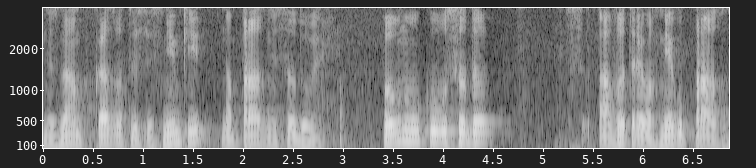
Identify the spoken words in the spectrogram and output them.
Не знам, показват ли се снимки на празни съдове. Пълно около съда, а вътре в него празно.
